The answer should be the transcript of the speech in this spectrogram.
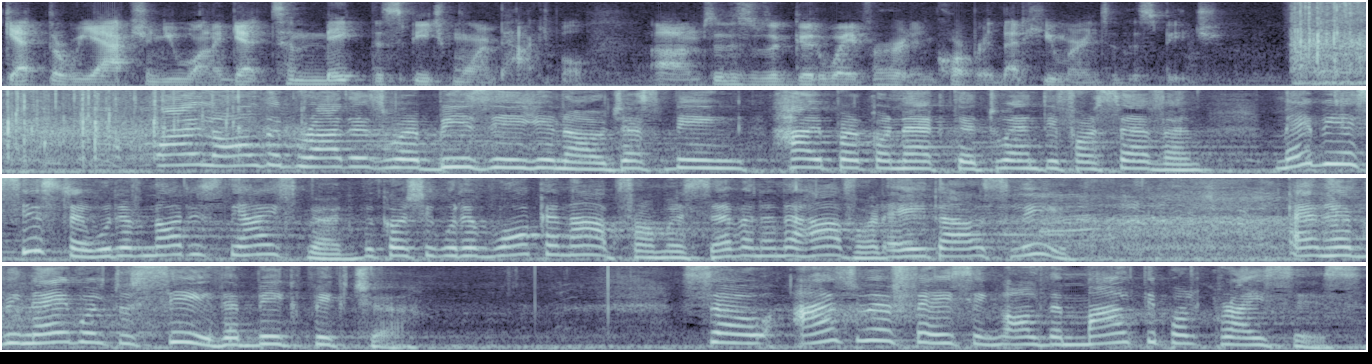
get the reaction you want to get to make the speech more impactful. Um, so this was a good way for her to incorporate that humor into the speech. While all the brothers were busy, you know, just being hyper connected 24 7, maybe a sister would have noticed the iceberg because she would have woken up from her seven and a half or eight hour sleep and have been able to see the big picture. So, as we're facing all the multiple crises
